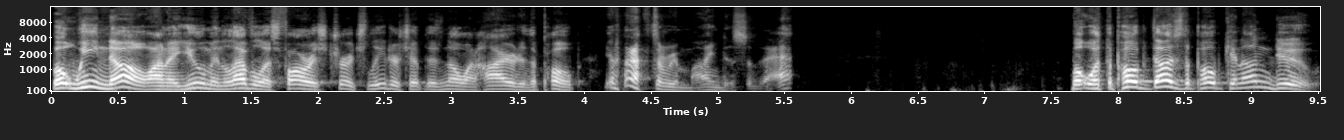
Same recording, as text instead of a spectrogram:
But we know on a human level, as far as church leadership, there's no one higher to the Pope. You don't have to remind us of that. But what the Pope does, the Pope can undo.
